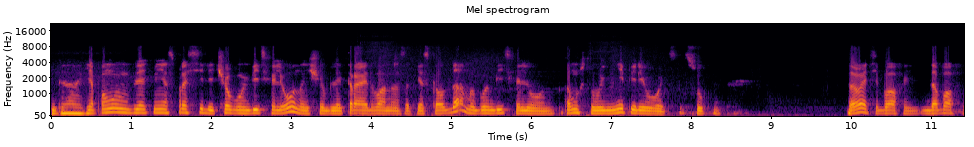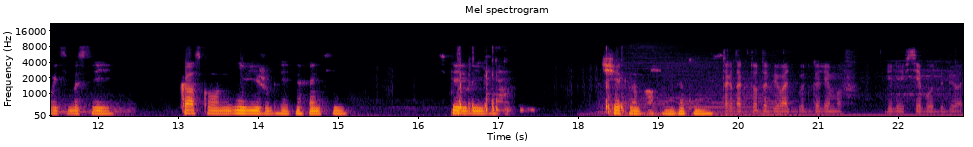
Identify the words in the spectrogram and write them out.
Да, я, по-моему, блядь, меня спросили, что будем бить Халиона еще, блядь, трая два назад. Я сказал, да, мы будем бить Халиона, потому что вы не переводите, сука. Давайте бафай, добафывайте быстрее. Каску он не вижу, блядь, на ханти. Теперь вижу. Чек на баф не готовность. Тогда кто добивать будет големов? Или все будут добивать?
